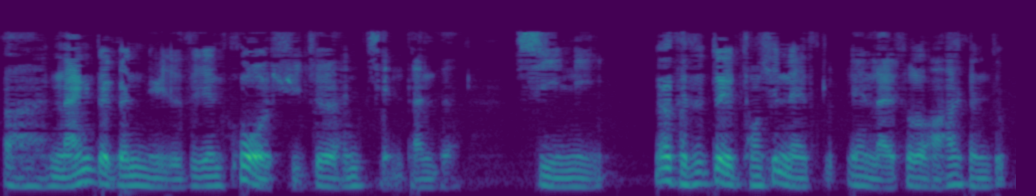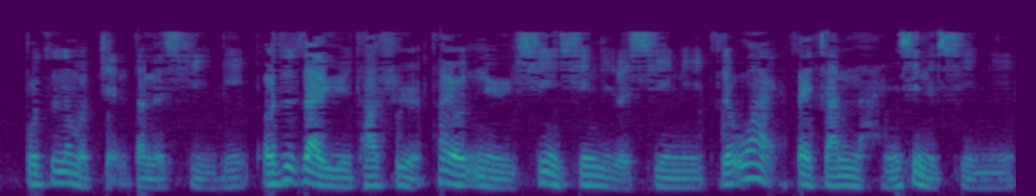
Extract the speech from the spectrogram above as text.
啊？男的跟女的之间或许就是很简单的细腻，那可是对同性恋来说的话，他可能就不是那么简单的细腻，而是在于他是他有女性心理的细腻之外，再加男性的细腻，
